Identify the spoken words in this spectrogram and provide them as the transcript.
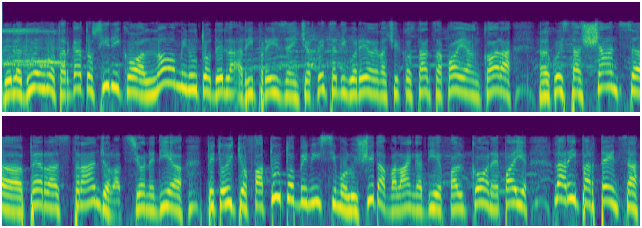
del 2-1 targato. Sirico al nono minuto della ripresa, incertezza di Guerriero nella circostanza, poi ancora uh, questa chance per Strangio, l'azione di Petolicchio fa tutto benissimo, l'uscita a valanga di Falcone, poi la ripartenza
